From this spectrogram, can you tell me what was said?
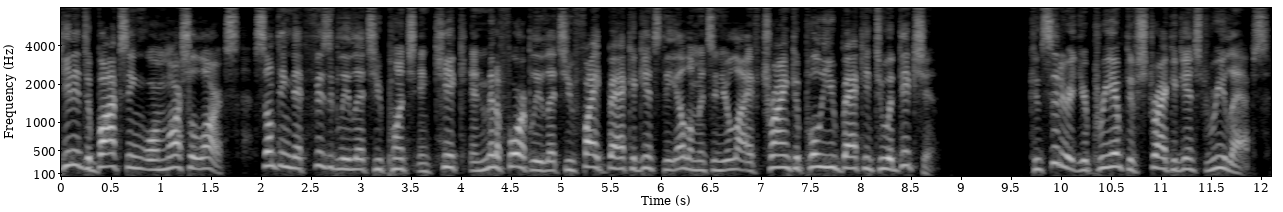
Get into boxing or martial arts, something that physically lets you punch and kick and metaphorically lets you fight back against the elements in your life trying to pull you back into addiction. Consider it your preemptive strike against relapse.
